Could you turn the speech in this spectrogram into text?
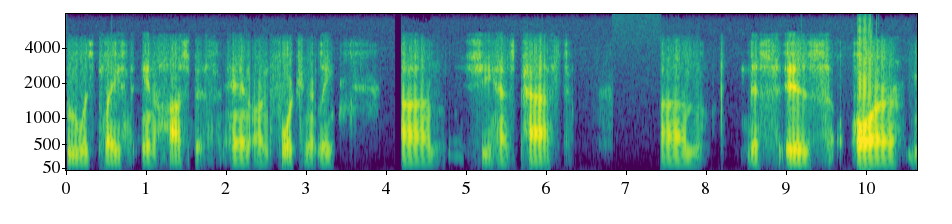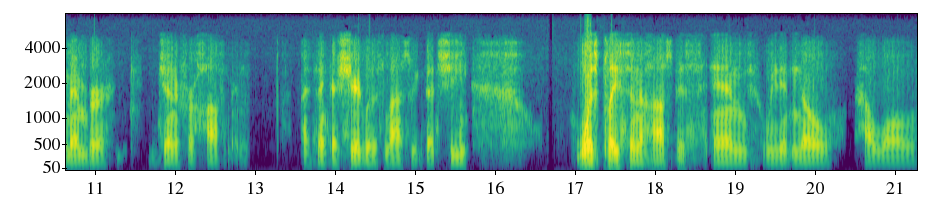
who was placed in hospice, and unfortunately, um, she has passed. Um, this is our member Jennifer Hoffman. I think I shared with us last week that she was placed in a hospice and we didn't know how long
